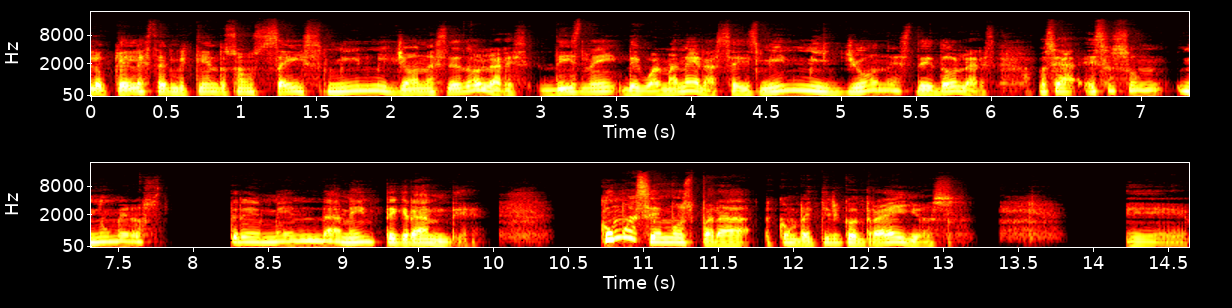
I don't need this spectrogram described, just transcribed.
lo que él está invirtiendo son 6 mil millones de dólares. Disney de igual manera, 6 mil millones de dólares. O sea, esos son números tremendamente grandes. ¿Cómo hacemos para competir contra ellos? Eh,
